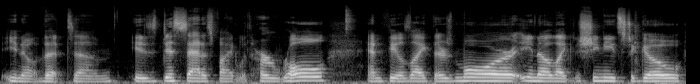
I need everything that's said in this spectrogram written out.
you know that um, is dissatisfied with her role and feels like there's more. You know, like she needs to go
